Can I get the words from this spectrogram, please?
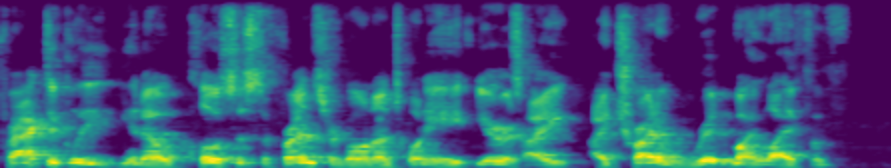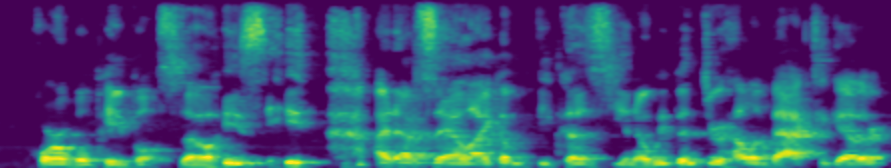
practically, you know, closest to friends for going on 28 years. I, I try to rid my life of horrible people. So he's, he, I'd have to say I like him because, you know, we've been through hell and back together.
